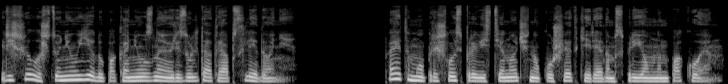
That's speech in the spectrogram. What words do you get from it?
Решила, что не уеду, пока не узнаю результаты обследования. Поэтому пришлось провести ночь на кушетке рядом с приемным покоем.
